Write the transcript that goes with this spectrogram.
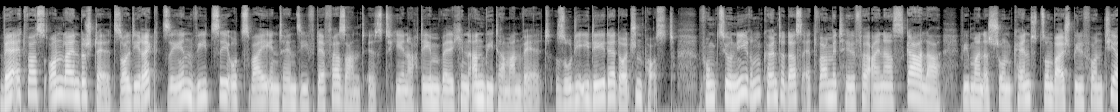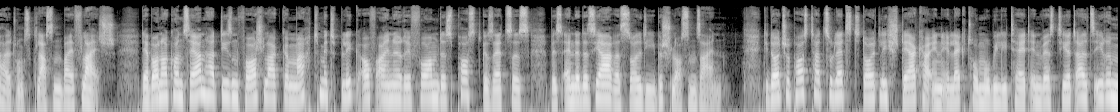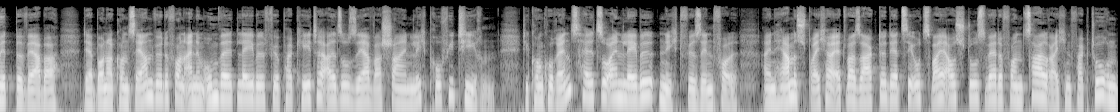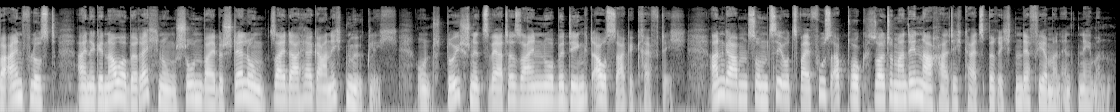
Wer etwas online bestellt, soll direkt sehen, wie CO2-intensiv der Versand ist, je nachdem, welchen Anbieter man wählt. So die Idee der Deutschen Post. Funktionieren könnte das etwa mit Hilfe einer Skala, wie man es schon kennt, zum Beispiel von Tierhaltungsklassen bei Fleisch. Der Bonner Konzern hat diesen Vorschlag gemacht mit Blick auf eine Reform des Postgesetzes. Bis Ende des Jahres soll die beschlossen sein. Die Deutsche Post hat zuletzt deutlich stärker in Elektromobilität investiert als ihre Mitbewerber. Der Bonner Konzern würde von einem Umweltlabel für Pakete also sehr wahrscheinlich profitieren. Die Konkurrenz hält so ein Label nicht für sinnvoll. Ein Hermes-Sprecher etwa sagte, der CO2-Ausstoß werde von zahlreichen Faktoren beeinflusst. Eine genaue Berechnung schon bei Bestellung sei daher gar nicht möglich. Und Durchschnittswerte seien nur bedingt aussagekräftig. Angaben zum CO2-Fußabdruck sollte man man den Nachhaltigkeitsberichten der Firmen entnehmen.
